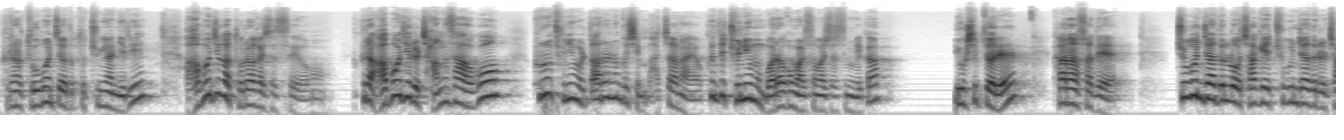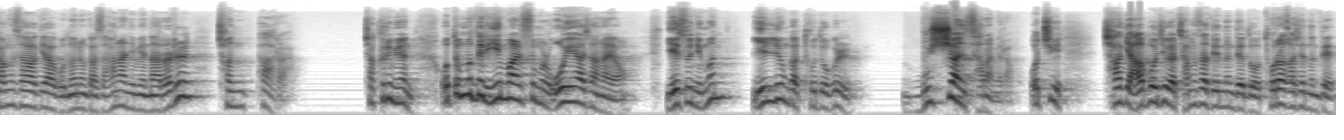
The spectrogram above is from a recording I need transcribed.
그러나 두 번째로 또 중요한 일이 아버지가 돌아가셨어요. 그래 아버지를 장사하고 그리고 주님을 따르는 것이 맞잖아요. 근데 주님은 뭐라고 말씀하셨습니까? 60절에 가라사대 죽은 자들로 자기 죽은 자들을 장사하게 하고 너는 가서 하나님의 나라를 전파하라. 자 그러면 어떤 분들이 이 말씀을 오해하잖아요. 예수님은 인륜과 도덕을 무시한 사람이라고. 어찌 자기 아버지가 장사됐는데도 돌아가셨는데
